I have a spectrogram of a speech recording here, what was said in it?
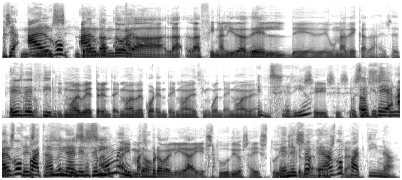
O sea, mm, algo, algo rondando a- la, la- la finalidad del- de, de una década, es decir, Es decir- 29, 39, 49, 59. ¿En serio? Sí, sí, sí. O sí. sea, algo patina en es ese momento. Hay más probabilidad, hay estudios, hay estudios. en que eso, lo algo patina.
